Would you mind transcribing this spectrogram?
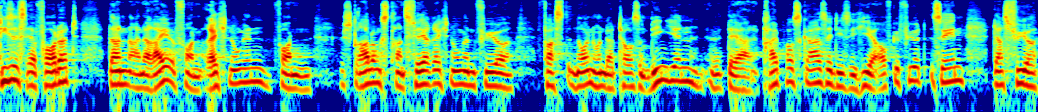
Dieses erfordert dann eine Reihe von Rechnungen, von Strahlungstransferrechnungen für fast 900.000 Linien äh, der Treibhausgase, die Sie hier aufgeführt sehen, das für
